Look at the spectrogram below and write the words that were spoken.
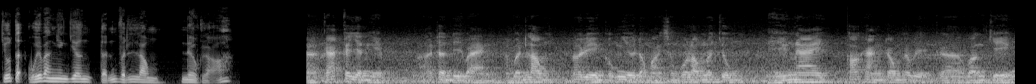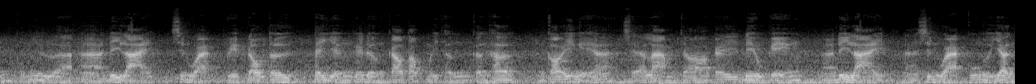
Chủ tịch Ủy ban nhân dân tỉnh Vĩnh Long nêu rõ: Các cái doanh nghiệp ở trên địa bàn Vĩnh Long nói riêng cũng như đồng bằng sông Cửu Long nói chung. Hiện nay khó khăn trong cái việc à, vận chuyển cũng như là à, đi lại sinh hoạt việc đầu tư xây dựng cái đường cao tốc Mỹ Thuận Cần Thơ có ý nghĩa sẽ làm cho cái điều kiện à, đi lại sinh hoạt của người dân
